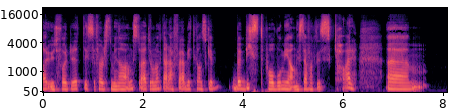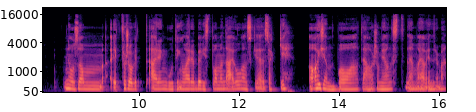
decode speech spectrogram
har utfordret disse følelsene mine av angst. Og jeg tror nok det er derfor jeg er blitt ganske bevisst på hvor mye angst jeg faktisk har. Um, noe som for så vidt er en god ting å være bevisst på, men det er jo ganske sucky å kjenne på at jeg har så mye angst. Det må jeg jo innrømme.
